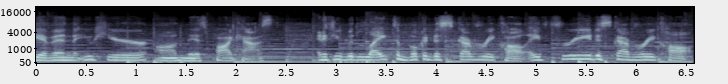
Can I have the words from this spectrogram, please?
given that you hear on this podcast. And if you would like to book a discovery call, a free discovery call,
